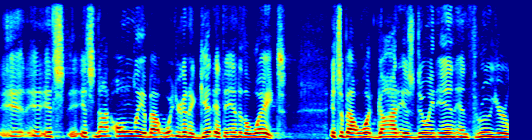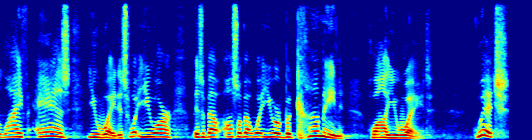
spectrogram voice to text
It, it, it's, it's not only about what you're going to get at the end of the wait, it's about what God is doing in and through your life as you wait. It's what you are, it's about also about what you are becoming while you wait, which,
